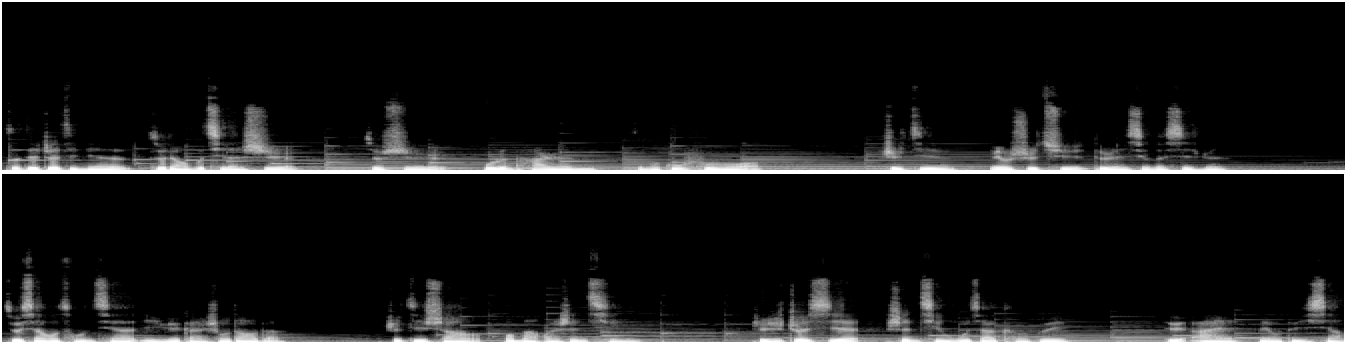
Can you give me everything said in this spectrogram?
自己这几年最了不起的事，就是无论他人怎么辜负我，至今。没有失去对人性的信任，就像我从前隐约感受到的。实际上，我满怀深情，只是这些深情无家可归，对爱没有对象，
